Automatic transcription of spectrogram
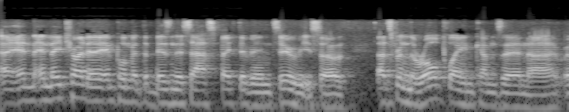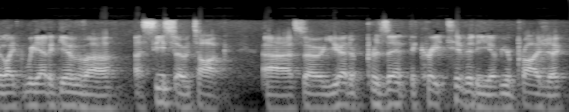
And and they try to implement the business aspect of it too. So that's when the role playing comes in. Uh, like we had to give uh, a CISO talk. Uh, so you had to present the creativity of your project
